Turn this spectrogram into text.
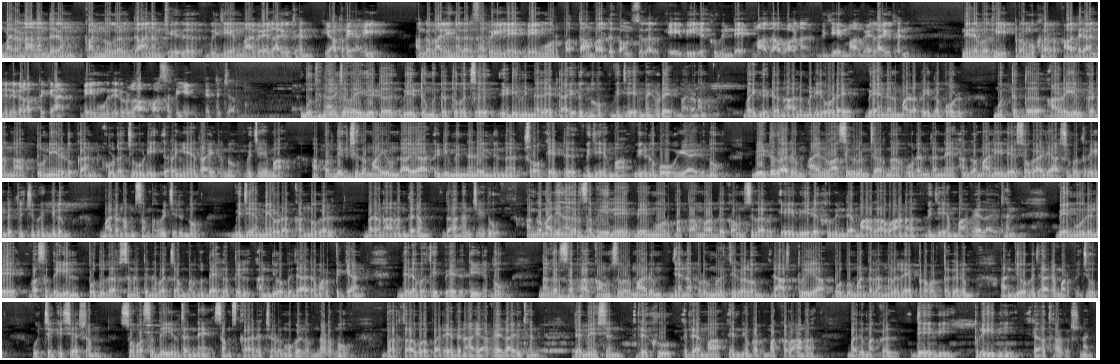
മരണാനന്തരം കണ്ണുകൾ ദാനം ചെയ്ത് വിജയമ്മ വേലായുധൻ യാത്രയായി. അങ്കമാലി നഗരസഭയിലെ വേങ്ങൂർ പത്താം വാർഡ് കൗൺസിലർ എ വി രഘുവിന്റെ മാതാവാണ് വിജയമ്മ വേലായുധൻ. നിരവധി പ്രമുഖർ ആദരാഞ്ജലികൾ അർപ്പിക്കാൻ വേങ്ങൂരിലുള്ള വസതിയിൽ എത്തിച്ചേർന്നു. ബുധനാഴ്ച വൈകിട്ട് വീട്ടുമുറ്റത്തു വച്ച് ഇടിമിന്നലേറ്റായിരുന്നു വിജയമ്മയുടെ മരണം. വൈകിട്ട് നാലുമണിയോടെ വേനൽ മഴ പെയ്തപ്പോൾ മുറ്റത്ത് അഴയിൽ കിടന്ന തുണിയെടുക്കാൻ കുട ചൂടി ഇറങ്ങിയതായിരുന്നു വിജയമ്മ. അപ്രതീക്ഷിതമായി ഉണ്ടായ ഇടിമിന്നലിൽ നിന്ന് ഷോക്കേറ്റ് വിജയമ്മ വീണുപോവുകയായിരുന്നു. വീട്ടുകാരും അയൽവാസികളും ചേർന്ന് ഉടൻ തന്നെ അങ്കമാലിയിലെ സ്വകാര്യ ആശുപത്രിയിൽ എത്തിച്ചുവെങ്കിലും മരണം സംഭവിച്ചിരുന്നു. വിജയമ്മയുടെ കണ്ണുകൾ മരണാനന്തരം ദാനം ചെയ്തു. അങ്കമാലി നഗരസഭയിലെ വേങ്ങൂർ പത്താം വാർഡ് കൗൺസിലർ എ വി രഘുവിന്റെ മാതാവാണ് വിജയമ്മ വേലായുധൻ. വേങ്ങൂരിലെ വസതിയിൽ പൊതുദർശനത്തിന് വച്ച മൃതദേഹത്തിൽ അന്ത്യോപചാരം അർപ്പിക്കാൻ നിരവധി പേരെത്തിയിരുന്നു. നഗരസഭാ കൗൺസിലർമാരും ജനപ്രതിനിധികളും രാഷ്ട്രീയ പൊതുമണ്ഡലങ്ങളിലെ പ്രവർത്തകരും അന്ത്യോപചാരം അർപ്പിച്ചു ഉച്ചയ്ക്ക് ശേഷം സ്വവസതിയിൽ തന്നെ സംസ്കാര ചടങ്ങുകളും നടന്നു. ഭർത്താവ് പരേതനായ വേലായുധൻ രമേശൻ രഘു രമ എന്നിവർ മക്കളാണ്. മരുമക്കൾ ദേവി പ്രീതി രാധാകൃഷ്ണൻ.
